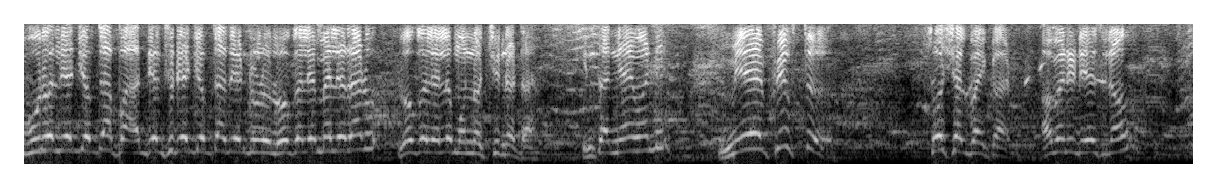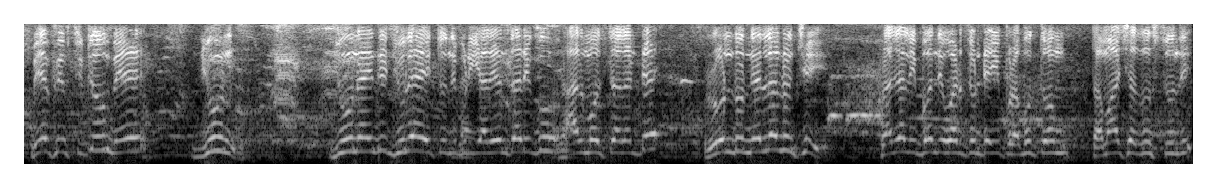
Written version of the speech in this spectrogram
ఊరోళ్ళు ఏం చెప్తే? ప- అధ్యక్షుడు ఏం చెప్తే? అదేంటున్నాడు లోకల్ ఎమ్మెల్యే రాడు. లోకల్ ఎమ్మెల్యే మొన్న వచ్చిండట. ఇంత అన్యాయం అండి? May fifth social boycott. How many days now May fifth to May June. June అయింది జూలై అవుతుంది. ఇప్పుడు అదేం తారీఖు? ఆల్మోస్ట్ అంటే రెండు నెలల నుంచి ప్రజలు ఇబ్బంది పడుతుంటే ఈ ప్రభుత్వం తమాషా చూస్తుంది.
